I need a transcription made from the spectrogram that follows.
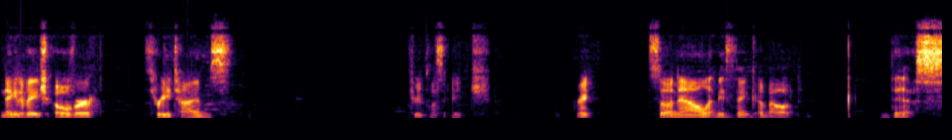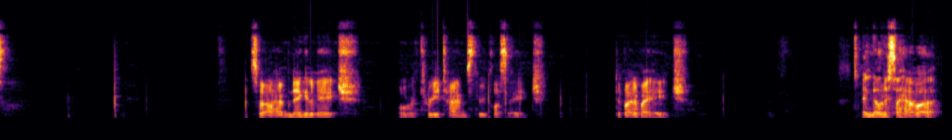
negative h over 3 times 3 plus h. Great. So now let me think about this. So I have negative h over 3 times 3 plus h divided by h. And notice I have a,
